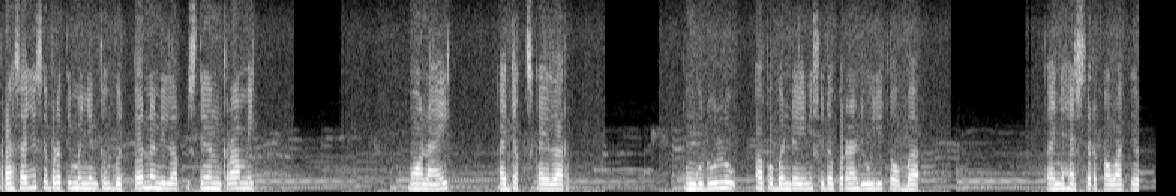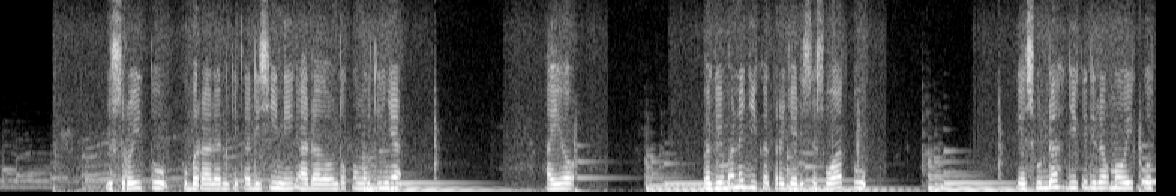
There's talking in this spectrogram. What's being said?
Rasanya seperti menyentuh beton dan dilapis dengan keramik. Mau naik? Ajak Skylar. Tunggu dulu, apa benda ini sudah pernah diuji coba? Tanya Hester khawatir. Justru itu, keberadaan kita di sini adalah untuk mengujinya. Ayo. Bagaimana jika terjadi sesuatu? Ya sudah, jika tidak mau ikut.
